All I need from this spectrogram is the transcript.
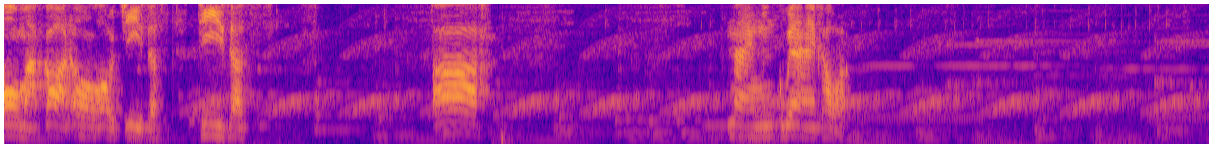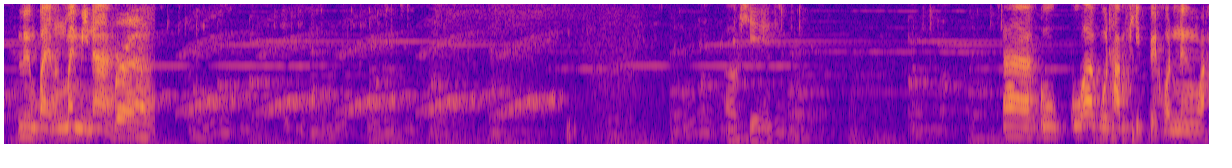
oh my god oh oh jesus jesus อ่า นายมึงกูไม่น่าให้เข้าอะ ลืมไปมันไม่มีหน้า Bruh. โอเคเอ่อกู กูว่ากูทำผิดไปคนนึงว่ะ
